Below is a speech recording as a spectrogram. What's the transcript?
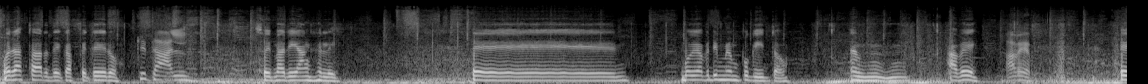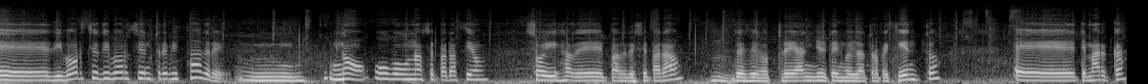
Buenas tardes, cafetero. ¿Qué tal? Soy María Ángeles. Eh, voy a abrirme un poquito. Mm, a ver. A ver. Eh, ¿Divorcio, divorcio entre mis padres? Mm, no, hubo una separación. Soy hija de padres separados. Desde los tres años tengo ya tropecientos. Eh, te marca,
